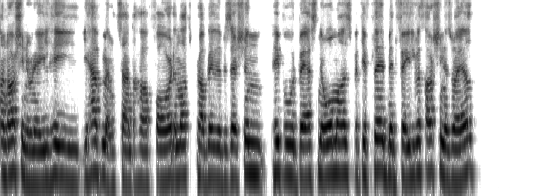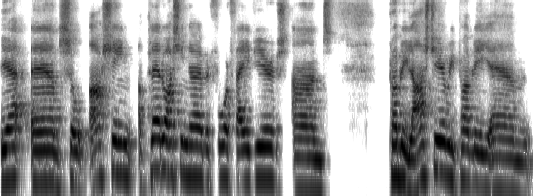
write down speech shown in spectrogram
and Oisín O'Neill, he you have him in centre half forward, and that's probably the position people would best know him as. But you've played midfield with Oisín as well. Yeah, um, so Oisín, I played Oisín now about four or five years, and probably last year we probably um,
